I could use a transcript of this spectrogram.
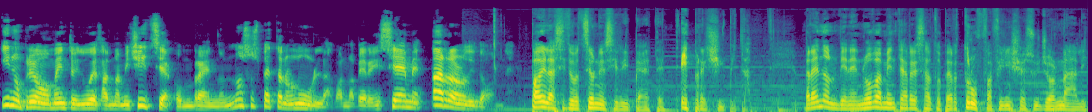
In un primo momento i due fanno amicizia con Brandon, non sospettano nulla, vanno a bere insieme, parlano di donne. Poi la situazione si ripete e precipita. Brandon viene nuovamente arrestato per truffa, finisce sui giornali.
